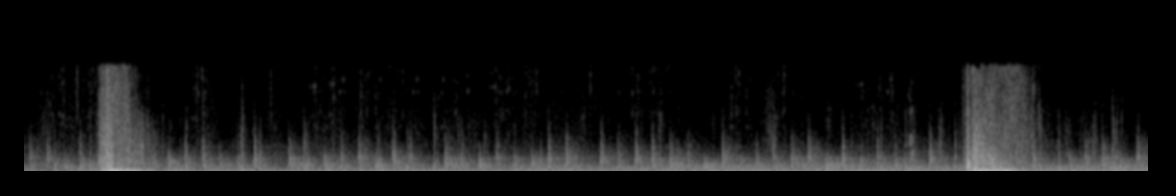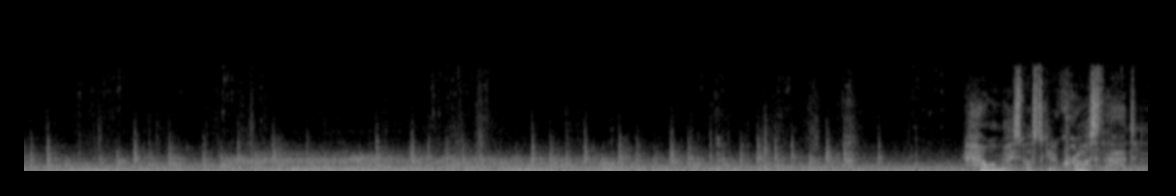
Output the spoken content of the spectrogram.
How am I supposed to get across that?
